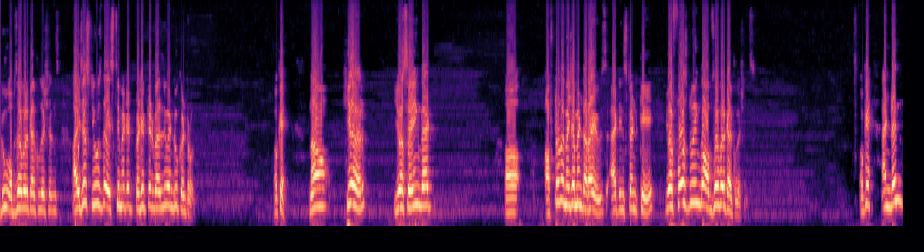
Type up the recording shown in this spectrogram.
do observer calculations I just use the estimated predicted value and do control okay. Now here you are saying that uh, after the measurement arrives at instant k you are first doing the observer calculations okay and then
